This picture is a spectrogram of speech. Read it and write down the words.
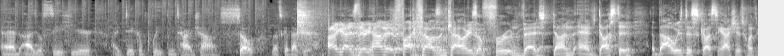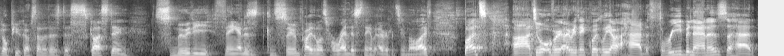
And as you'll see here, I did complete the entire challenge. So let's get back to it. All right, guys, there you have it. 5,000 calories of fruit and veg done and dusted. And that was disgusting. I actually just went to go puke up some of this disgusting smoothie thing I just consumed. Probably the most horrendous thing I've ever consumed in my life. But uh, to go over everything quickly, I had three bananas. I had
